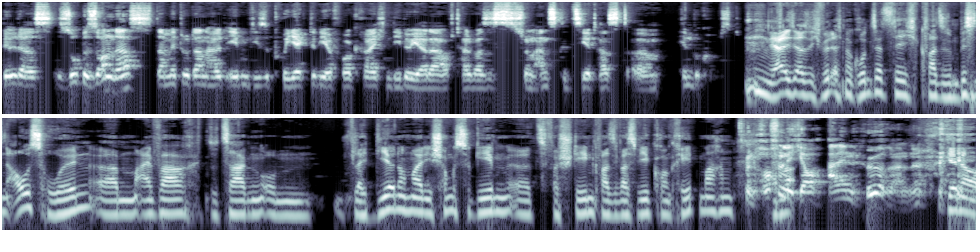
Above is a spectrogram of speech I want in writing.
Builders so besonders, damit du dann halt eben diese Projekte, die erfolgreichen, die du ja da auch teilweise schon anskizziert hast, ähm, hinbekommst. Ja, also ich würde erstmal grundsätzlich quasi so ein bisschen ausholen, ähm, einfach sozusagen um vielleicht dir nochmal die Chance zu geben, äh, zu verstehen, quasi, was wir konkret machen. Und hoffentlich Aber, auch allen Hörern. Ne? Genau,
